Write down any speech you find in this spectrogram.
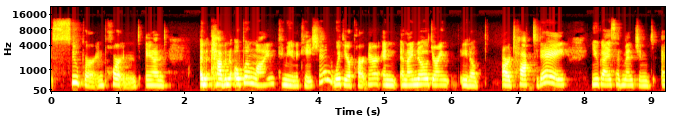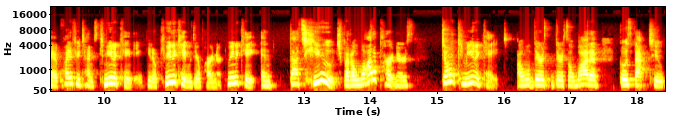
super important. And and have an open line communication with your partner and and I know during, you know, our talk today, you guys have mentioned uh, quite a few times communicating, you know, communicate with your partner, communicate. And that's huge. But a lot of partners don't communicate. There's there's a lot of goes back to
